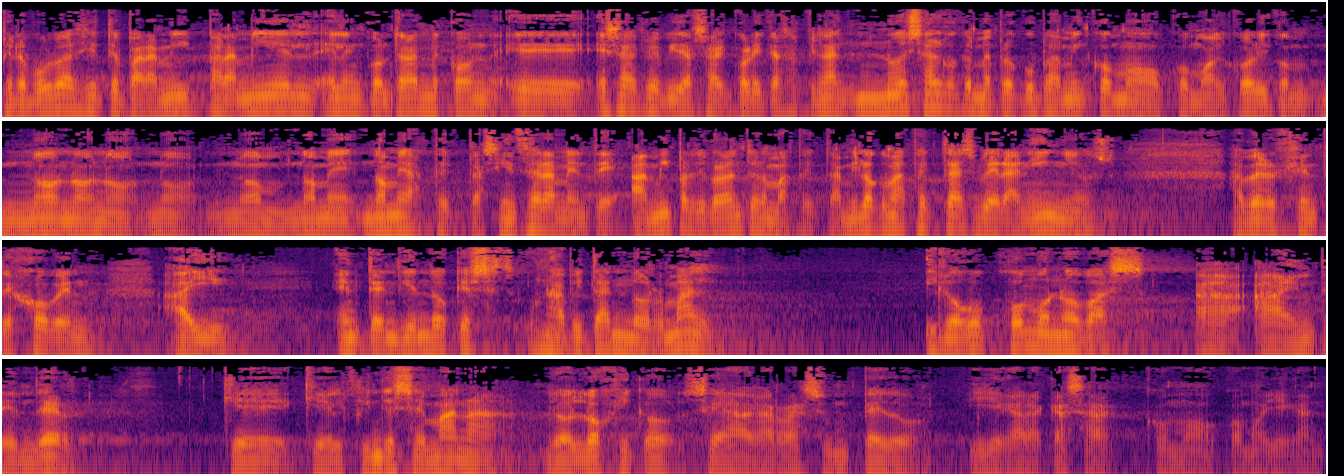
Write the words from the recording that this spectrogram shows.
Pero vuelvo a decirte, para mí, para mí el, encontrarme con eh, esas bebidas alcohólicas al final no es algo que me preocupe a mí como, como alcohólico. No, no, no, no, no, no, me, no me afecta, sinceramente. A mí particularmente no me afecta. A mí lo que me afecta es ver a niños, a ver gente joven ahí entendiendo que es un hábitat normal. Y luego, ¿cómo no vas a, entender que, el fin de semana lo lógico sea agarrarse un pedo y llegar a casa como, como llegan?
